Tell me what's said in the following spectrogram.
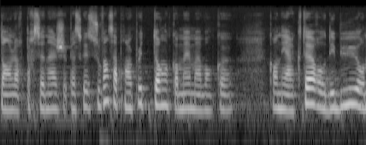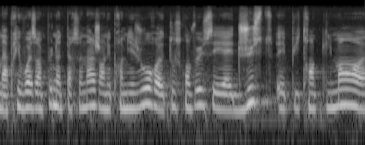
dans leur personnage parce que souvent ça prend un peu de temps quand même avant que quand on est acteur, au début, on apprivoise un peu notre personnage dans les premiers jours. Euh, tout ce qu'on veut, c'est être juste. Et puis tranquillement, euh,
